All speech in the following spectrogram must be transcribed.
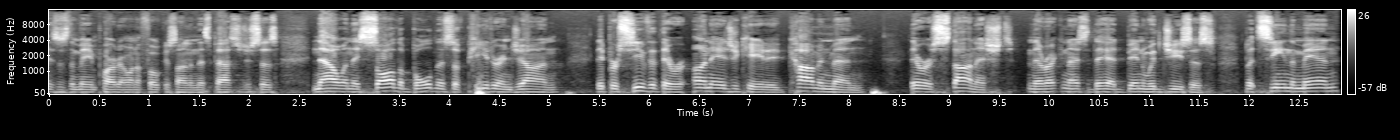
this is the main part I want to focus on in this passage. It says, Now when they saw the boldness of Peter and John, they perceived that they were uneducated, common men. They were astonished, and they recognized that they had been with Jesus. But seeing the man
